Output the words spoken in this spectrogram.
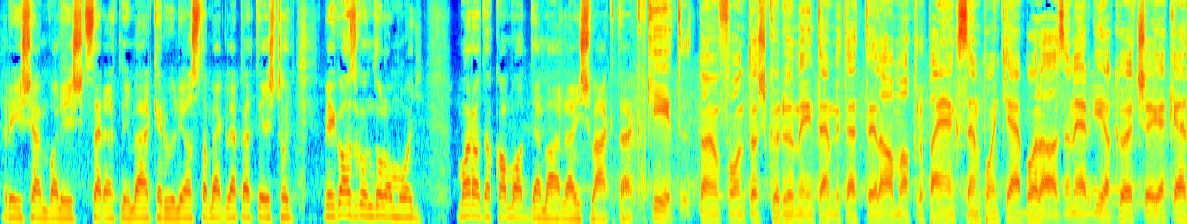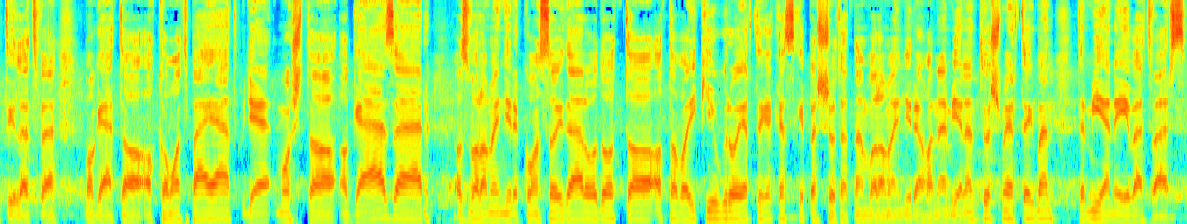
résem van, és szeretném elkerülni azt a meglepetést, hogy még azt gondolom, hogy marad a kamat, de már le is vágták. Két nagyon fontos körülményt említettél a makropályánk szempontjából, az energiaköltségeket, illetve magát a, a kamatpályát. Ugye most a, a gázár az valamennyire konszolidálódott a, a tavalyi kiugró értékekhez képest, sőt, hát nem valamennyire, hanem jelentős mértékben. Te milyen évet vársz?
